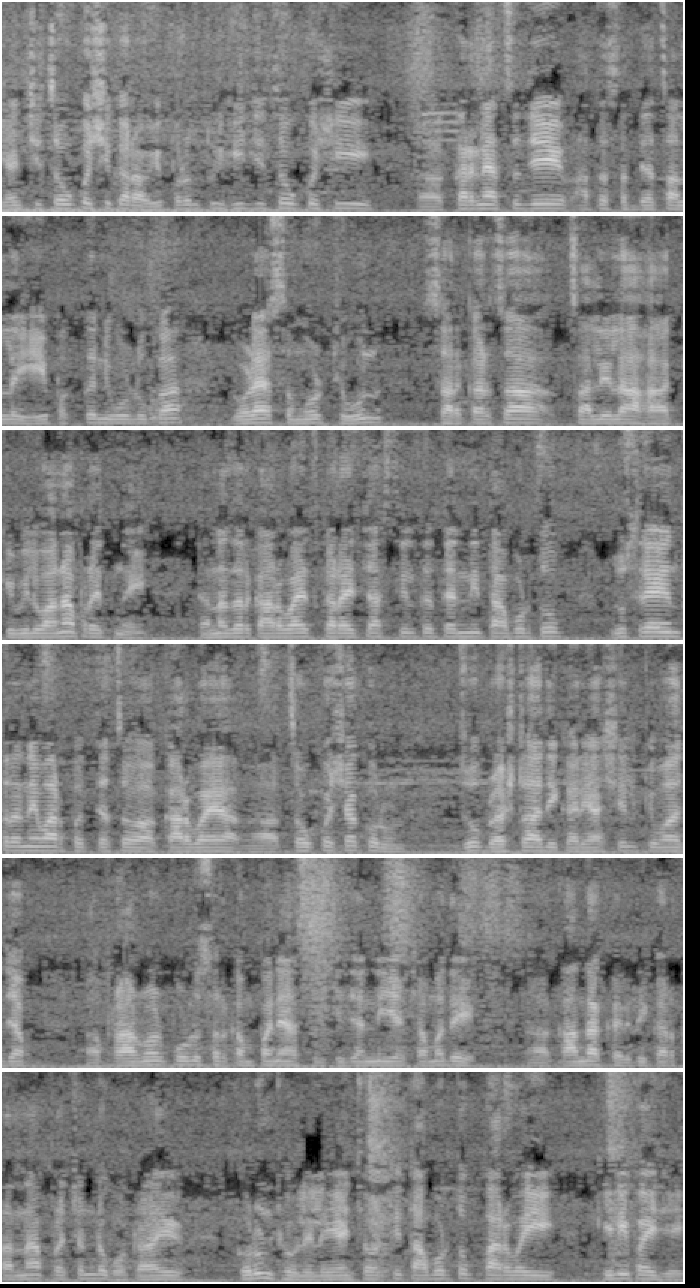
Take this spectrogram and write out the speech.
यांची चौकशी करावी. परंतु ही जी चौकशी करण्याचं जे आता सध्या चाललं आहे हे फक्त निवडणुका डोळ्यासमोर ठेवून सरकारचा चाललेला हा केविलवाना प्रयत्न आहे. त्यांना जर कारवाईच करायच्या असतील तर त्यांनी ताबडतोब दुसऱ्या यंत्रणेमार्फत त्याचं कारवाया चौकशा करून जो भ्रष्ट अधिकारी असेल किंवा ज्या फार्मर प्रोड्युसर कंपन्या असतील की ज्यांनी याच्यामध्ये कांदा खरेदी करताना प्रचंड घोटाळे करून ठेवलेले यांच्यावरती ताबडतोब कारवाई केली पाहिजे.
